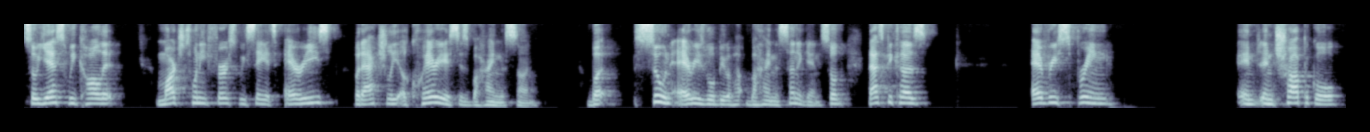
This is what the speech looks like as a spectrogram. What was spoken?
So yes, we call it March 21st. We say it's Aries but actually Aquarius is behind the sun. But soon Aries will be behind the sun again. So that's because every spring in, in tropical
